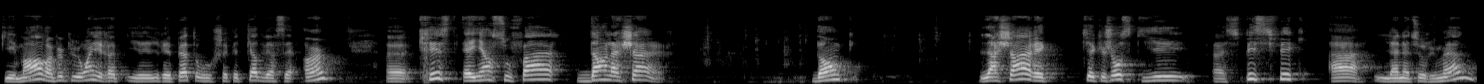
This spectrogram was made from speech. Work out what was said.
qui est mort. Un peu plus loin, il, répète au chapitre 4, verset 1, euh, Christ ayant souffert dans la chair. Donc, la chair est quelque chose qui est euh, spécifique à la nature humaine,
